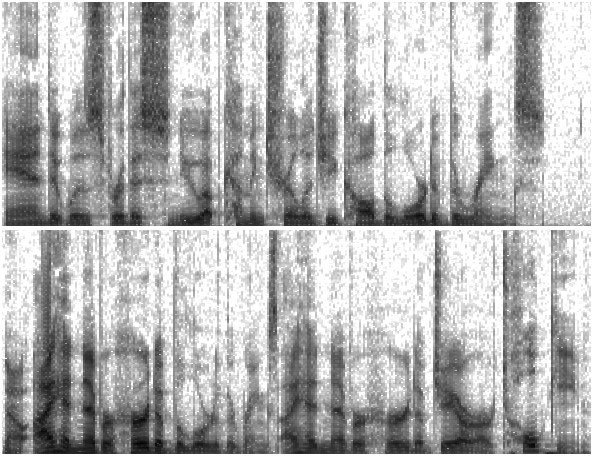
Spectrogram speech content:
and it was for this new upcoming trilogy called The Lord of the Rings. Now, I had never heard of The Lord of the Rings. I had never heard of J.R.R. Tolkien.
